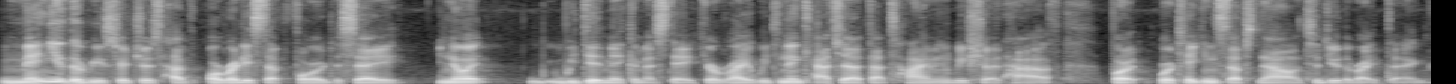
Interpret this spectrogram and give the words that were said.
many of the researchers have already stepped forward to say, you know what, we did make a mistake. You're right. We didn't catch it at that time and we should have. But we're taking steps now to do the right thing.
